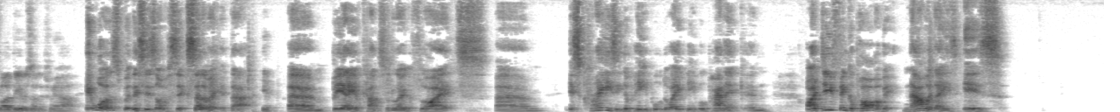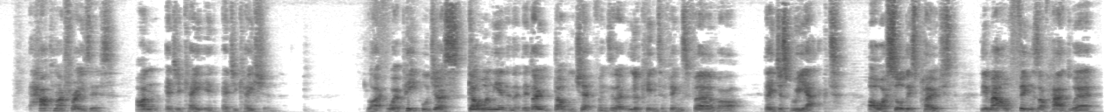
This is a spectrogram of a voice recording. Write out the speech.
Flybe was on its way out. It was, but this has obviously accelerated that. Yeah. Um, BA have cancelled a load of flights. Um, it's crazy the people, the way people panic, and I do think a part of it nowadays is how can I phrase this? Uneducated education. Like where people just go on the internet, they don't double check things, they don't look into things further, they just react. Oh, I saw this post. The amount of things I've had where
